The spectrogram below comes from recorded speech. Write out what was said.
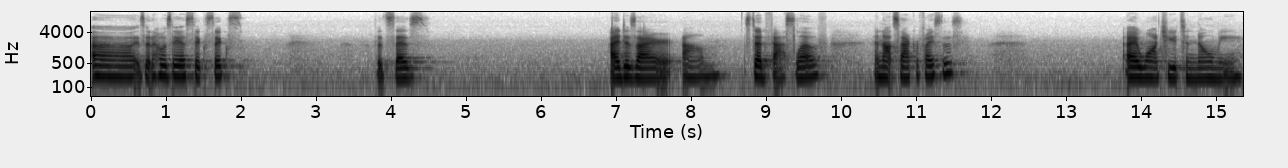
Uh, is it Hosea 6 6 that says, I desire um, steadfast love and not sacrifices? I want you to know me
